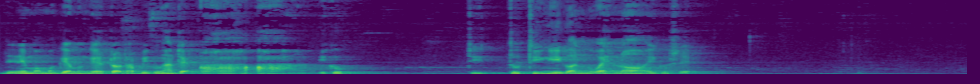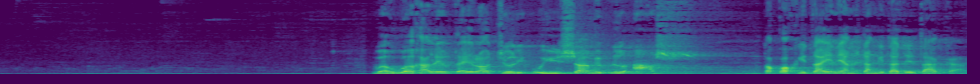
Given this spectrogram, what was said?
Dene mau menggeh-menggeh tok tapi iku ngantek ah ah iku ditudingi kon wehno iku sik. Wa huwa khalil rajul iku Hisam ibn As. Tokoh kita ini yang sedang kita ceritakan.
